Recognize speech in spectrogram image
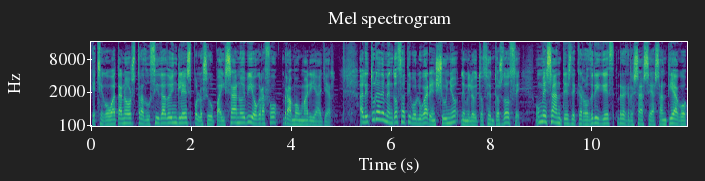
que chegou ata nós traducida do inglés polo seu paisano e biógrafo Ramón María Ayer. A lectura de Mendoza tivo lugar en xuño de 1812, un mes antes de que Rodríguez regresase a Santiago,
